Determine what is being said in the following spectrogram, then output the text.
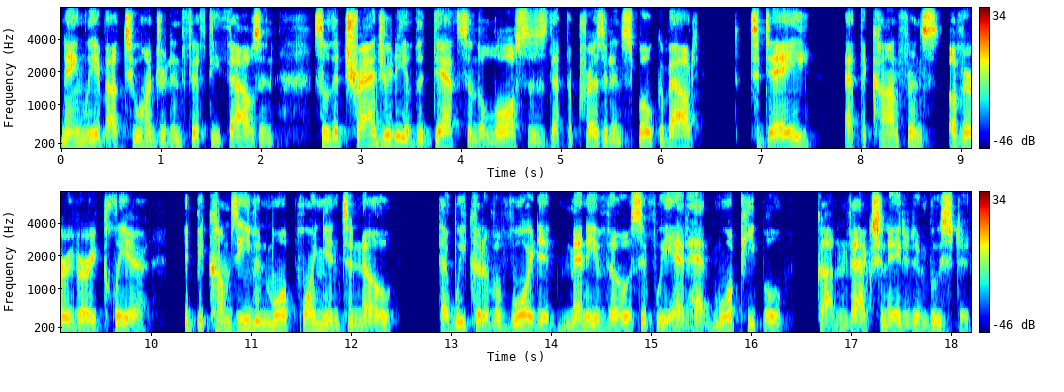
namely about 250,000. So the tragedy of the deaths and the losses that the president spoke about today at the conference are very, very clear. It becomes even more poignant to know that we could have avoided many of those if we had had more people gotten vaccinated and boosted.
